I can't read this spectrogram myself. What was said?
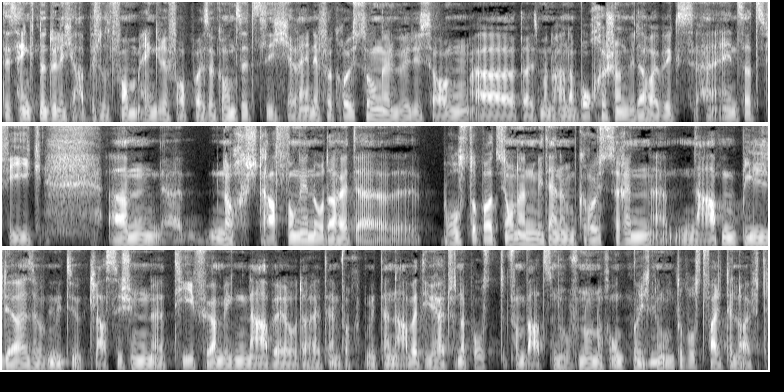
Das hängt natürlich auch ein bisschen vom Eingriff ab. Also grundsätzlich reine Vergrößerungen würde ich sagen, äh, da ist man nach einer Woche schon wieder halbwegs äh, einsatzfähig. Ähm, äh, noch Straffungen oder halt äh, Brustoperationen mit einem größeren äh, Narbenbild, also mhm. mit klassischen äh, T-förmigen Narbe oder halt einfach mit der Narbe, die halt von der Brust, vom Warzenhof nur nach unten Richtung mhm. Unterbrustfalte läuft.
